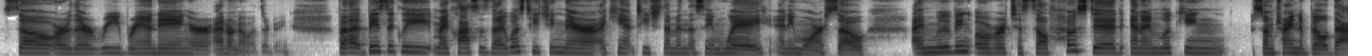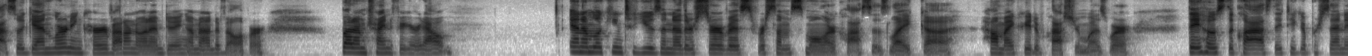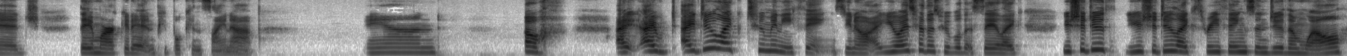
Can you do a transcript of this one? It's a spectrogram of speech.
So, or they're rebranding, or I don't know what they're doing. But basically, my classes that I was teaching there, I can't teach them in the same way anymore. So, I'm moving over to self hosted and I'm looking, so I'm trying to build that. So, again, learning curve. I don't know what I'm doing. I'm not a developer, but I'm trying to figure it out and I'm looking to use another service for some smaller classes, like uh, how my creative classroom was, where they host the class, they take a percentage, they market it, and people can sign up. And oh, I I I do like too many things. You know, I, you always hear those people that say like you should do you should do like three things and do them well.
